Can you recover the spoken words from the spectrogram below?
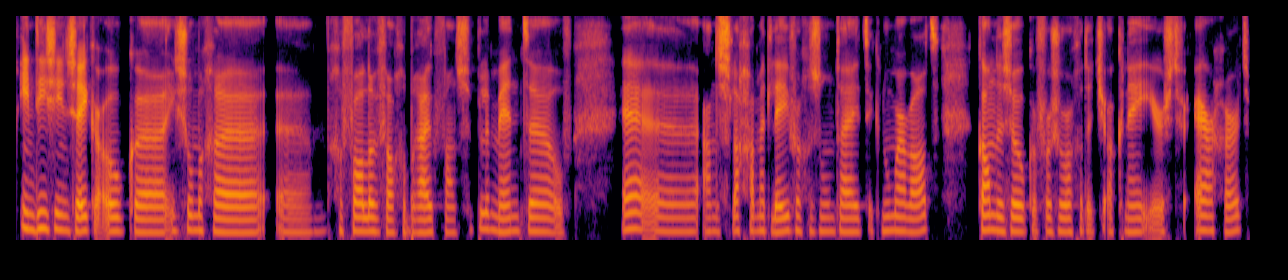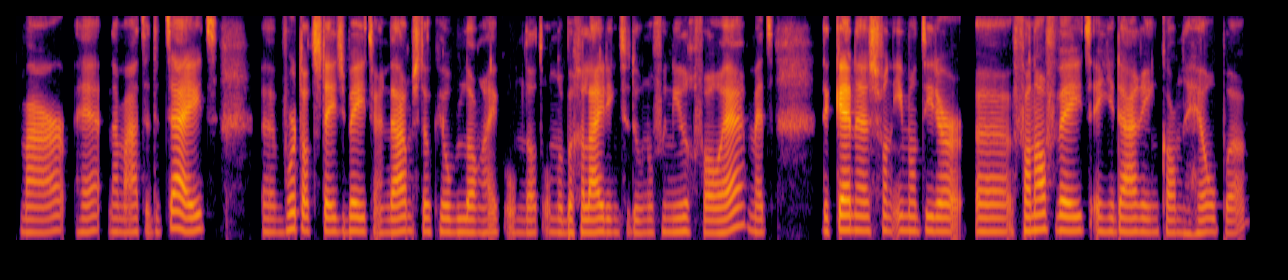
in die zin zeker ook uh, in sommige uh, gevallen van gebruik van supplementen of hè, uh, aan de slag gaan met levergezondheid, ik noem maar wat, kan dus ook ervoor zorgen dat je acne eerst verergert. Maar hè, naarmate de tijd wordt dat steeds beter. En daarom is het ook heel belangrijk om dat onder begeleiding te doen. Of in ieder geval hè, met de kennis van iemand die er vanaf weet en je daarin kan helpen.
